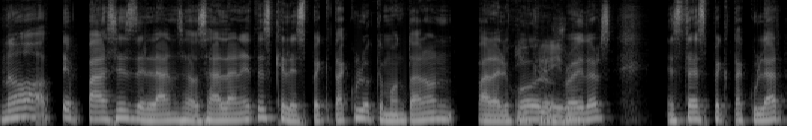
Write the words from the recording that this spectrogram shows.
No te pases de lanza. O sea, la neta es que el espectáculo que montaron para el juego de los. Raiders está espectacular.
